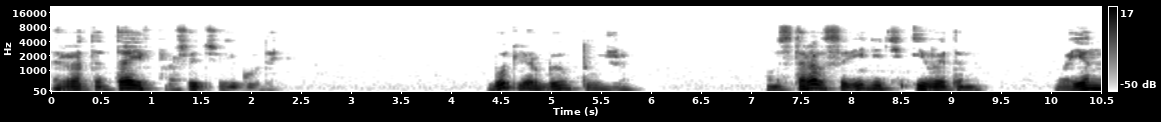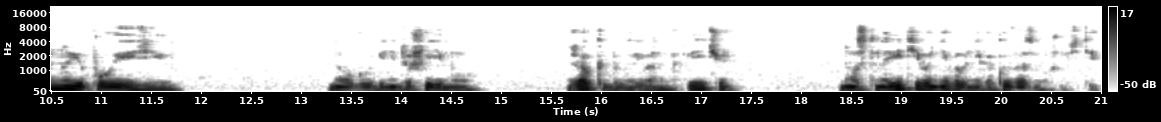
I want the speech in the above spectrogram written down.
рататай в прошедшие годы. Бутлер был тут же. Он старался видеть и в этом военную поэзию. Но в глубине души ему жалко было Ивана Матвеевича, но остановить его не было никакой возможности.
